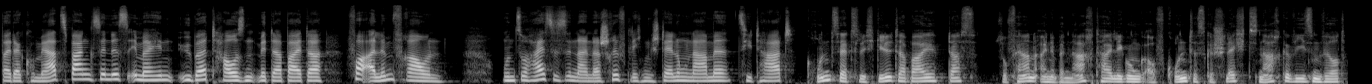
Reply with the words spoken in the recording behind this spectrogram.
Bei der Commerzbank sind es immerhin über 1000 Mitarbeiter, vor allem Frauen. Und so heißt es in einer schriftlichen Stellungnahme, Zitat, Grundsätzlich gilt dabei, dass sofern eine Benachteiligung aufgrund des Geschlechts nachgewiesen wird,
